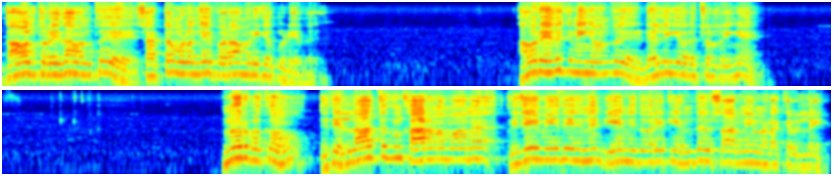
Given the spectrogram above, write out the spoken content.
காவல்துறை தான் வந்து சட்டம் ஒழுங்கை பராமரிக்கக்கூடியது. அவர் எதுக்கு நீங்க வந்து டெல்லிக்கு வர சொல்றீங்க? இன்னொரு பக்கம் இது எல்லாத்துக்கும் காரணமான விஜய் மீது என்ன- ஏன் இதுவரைக்கும் எந்த விசாரணையும் நடக்கவில்லை.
